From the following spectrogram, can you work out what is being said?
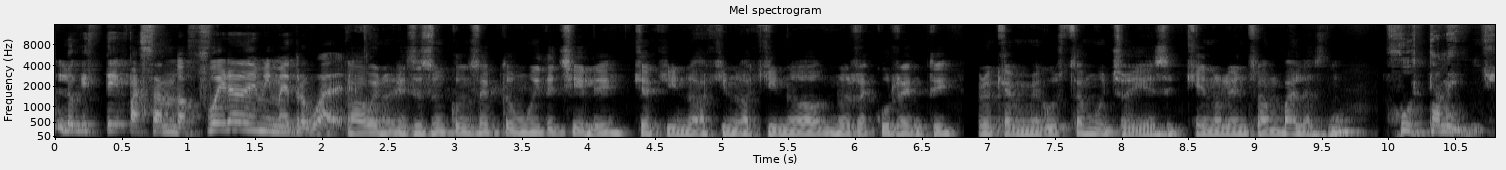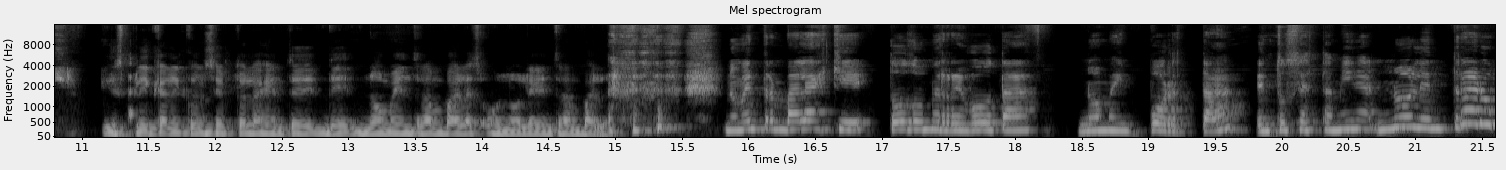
lo que esté pasando afuera de mi metro cuadrado. Ah, bueno, ese es un concepto muy de Chile, que aquí no, aquí no, aquí no, no es recurrente, pero que a mí me gusta mucho y es que no le entran balas, ¿no? Justamente. Explícale el concepto a la gente de no me entran balas o no le entran balas. no me entran balas es que todo me rebota, no me importa. Entonces a esta mina no le entraron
